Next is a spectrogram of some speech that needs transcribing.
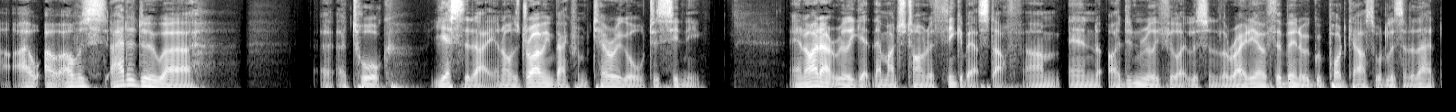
I, I, I was, I had to do uh, a, a talk yesterday, and I was driving back from Terrigal to Sydney. And I don't really get that much time to think about stuff. Um, and I didn't really feel like listening to the radio. If there'd been a good podcast, I would listen to that.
